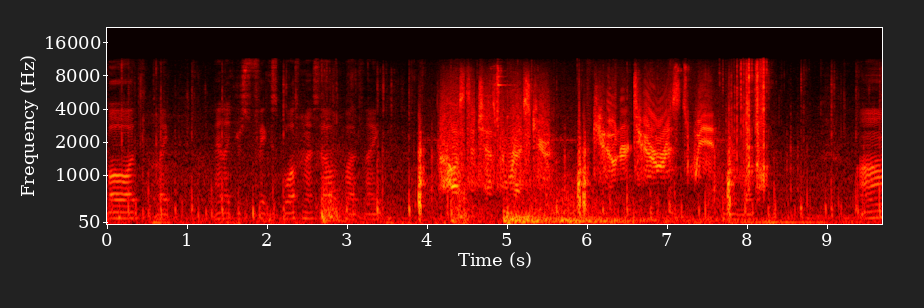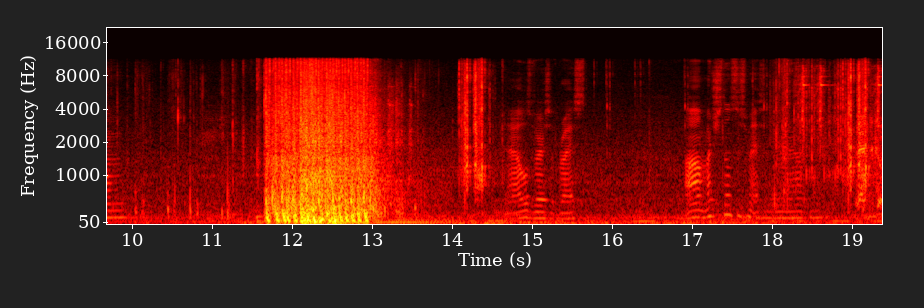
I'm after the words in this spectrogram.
bot, like, and like just fix bots myself. But like, Hostage has been rescued. Counter-terrorists win. never. Um. Yeah, I was very surprised. Um, I just don't switch messenger now. Let's go.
